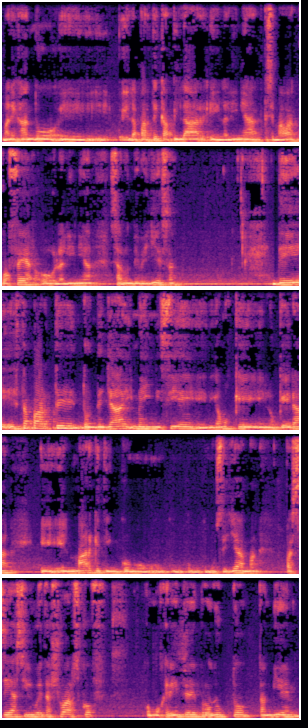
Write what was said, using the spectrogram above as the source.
manejando eh, la parte capilar en la línea que se llamaba Coafer o la línea Salón de Belleza. De esta parte donde ya me inicié, eh, digamos que en lo que era eh, el marketing como, como, como se llama, pasé a Silueta Schwarzkopf como gerente de producto también,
